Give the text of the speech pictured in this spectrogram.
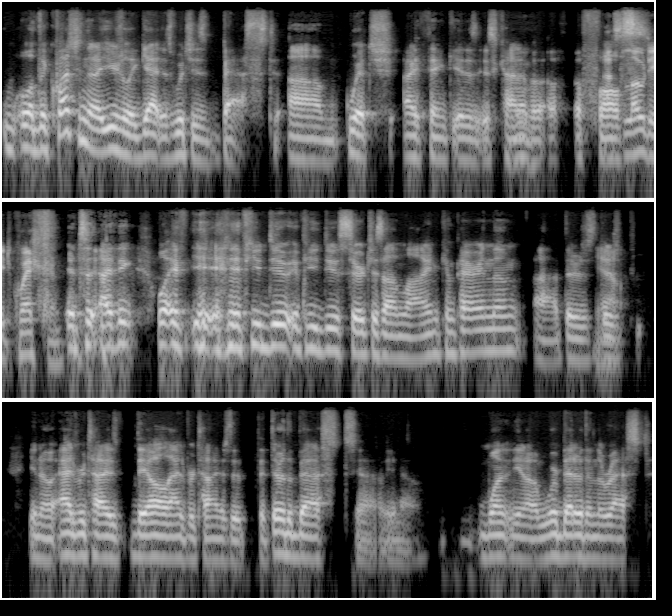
well, the question that I usually get is which is best, um, which I think is is kind of a, a, a false. That's loaded question. It's I think well if if you do if you do searches online comparing them, uh, there's Yeah. there's you know advertise they all advertise that that they're the best. Uh, you know, one you know we're better than the rest,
